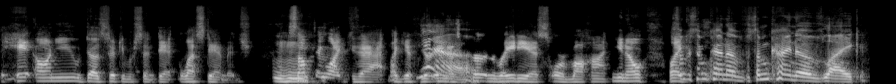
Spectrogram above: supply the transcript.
hit on you does 50% da- less damage Mhm. something like that like if you're in Yeah. a certain radius or behind you know like some, some kind of some kind of like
